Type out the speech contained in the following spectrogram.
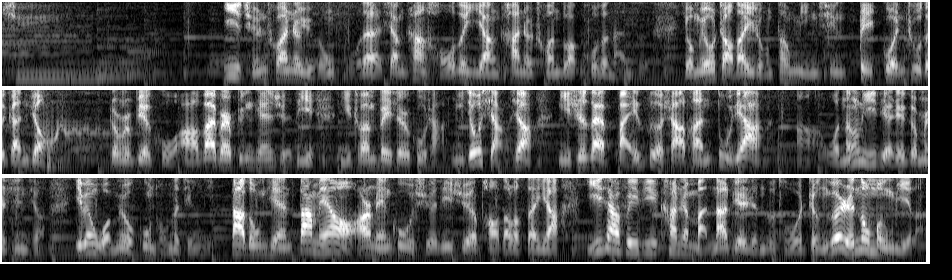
清？一群穿着羽绒服的，像看猴子一样看着穿短裤的男子，有没有找到一种当明星被关注的感觉？哥们儿别哭啊！外边冰天雪地，你穿背心裤衩，你就想象你是在白色沙滩度假呢啊！我能理解这哥们儿心情，因为我们有共同的经历。大冬天，大棉袄、二棉裤、雪地靴，跑到了三亚，一下飞机看着满大街人字拖，整个人都懵逼了。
